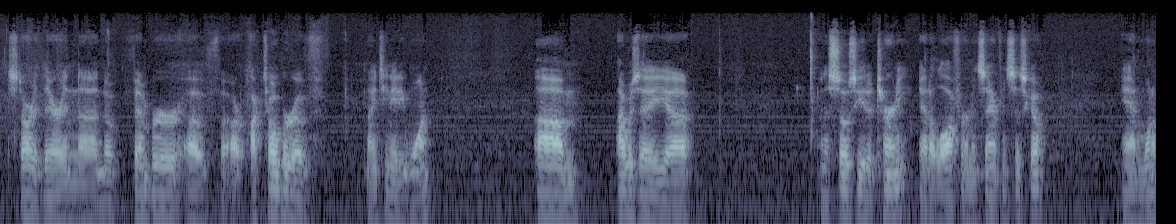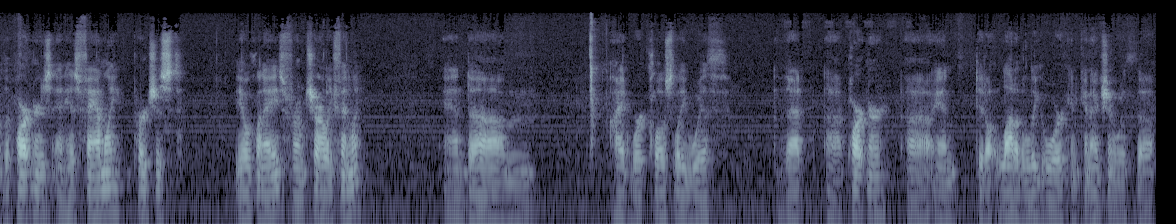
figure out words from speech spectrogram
started there in uh, November of or October of 1981. Um, I was a uh, an associate attorney at a law firm in San Francisco, and one of the partners and his family purchased the Oakland A's from Charlie Finley, and um, I had worked closely with that uh, partner uh, and did a lot of the legal work in connection with uh,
